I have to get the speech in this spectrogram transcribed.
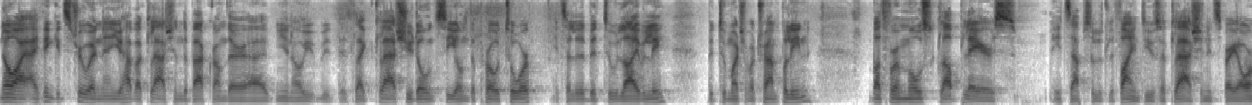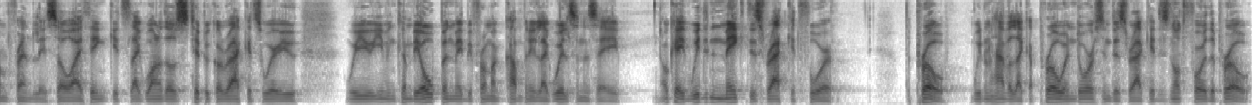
No, I, I think it's true, and you have a clash in the background there. Uh, you know, it's like clash you don't see on the pro tour. It's a little bit too lively, a bit too much of a trampoline. But for most club players, it's absolutely fine to use a clash and it's very arm friendly. So I think it's like one of those typical rackets where you where you even can be open maybe from a company like Wilson and say, okay, we didn't make this racket for the pro. We don't have a, like a pro endorsing this racket. It's not for the pro.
